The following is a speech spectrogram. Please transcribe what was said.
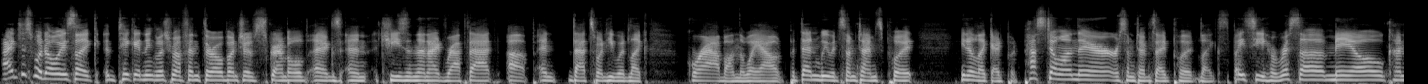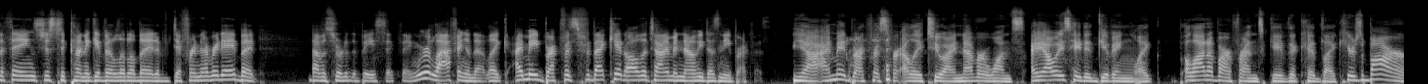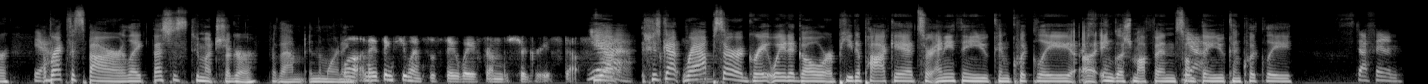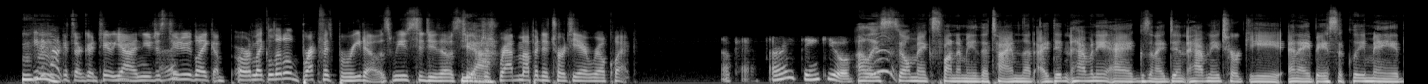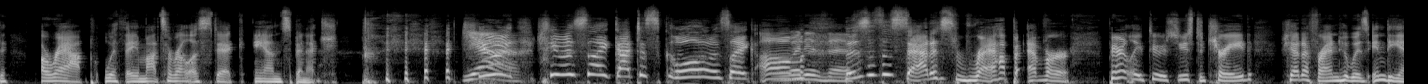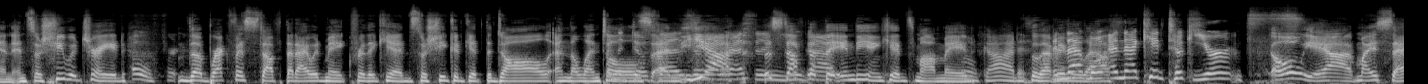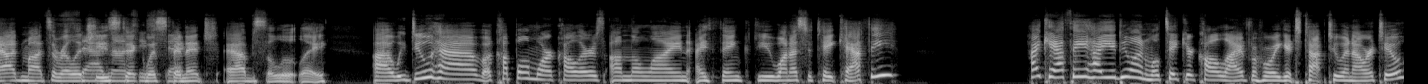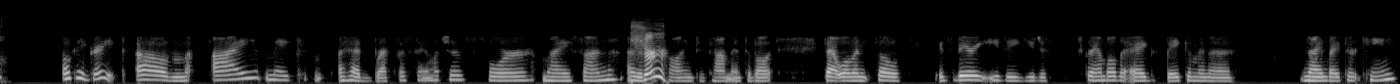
I just would always like take an English muffin, throw a bunch of scrambled eggs and cheese, and then I'd wrap that up. And that's what he would like grab on the way out. But then we would sometimes put, you know, like I'd put pesto on there, or sometimes I'd put like spicy harissa mayo kind of things just to kind of give it a little bit of different every day. But that was sort of the basic thing. We were laughing at that. Like I made breakfast for that kid all the time, and now he doesn't eat breakfast. Yeah, I made breakfast for Ellie too. I never once, I always hated giving, like, a lot of our friends gave their kid, like, here's a bar, Yeah. a breakfast bar. Like, that's just too much sugar for them in the morning. Well, and I think she wants to stay away from the sugary stuff. Yeah. She's got wraps are a great way to go, or pita pockets, or anything you can quickly, uh, English muffin, something you can quickly. Stuff in. Mm-hmm. Pita pockets are good too. Yeah, and you just do like a or like little breakfast burritos. We used to do those too. Yeah. Just wrap them up in a tortilla real quick. Okay. All right. Thank you. Ellie still makes fun of me the time that I didn't have any eggs and I didn't have any turkey, and I basically made a wrap with a mozzarella stick and spinach. Yeah. She was, she was like, got to school and was like, um, What is this? This is the saddest rap ever. Apparently, too, she used to trade. She had a friend who was Indian, and so she would trade Oh, for- the breakfast stuff that I would make for the kids, so she could get the dal and the lentils and the yeah, rest, and the you stuff that the Indian kids' mom made. Oh God! So that made and me that laugh. and that kid took your. Oh yeah, my sad mozzarella Sad cheese stick with stick. spinach. Absolutely. Uh, we do have a couple more callers on the line. I think. Do you want us to take Kathy? Hi, Kathy. How you doing? We'll take your call live before we get to top two in hour two. Okay, great. Um, I make I had breakfast sandwiches for my son. I was Sure. calling to comment about that woman. So it's very easy. You just scramble the eggs, bake them in a nine by thirteen,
